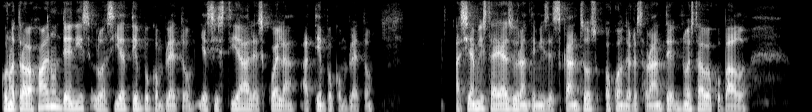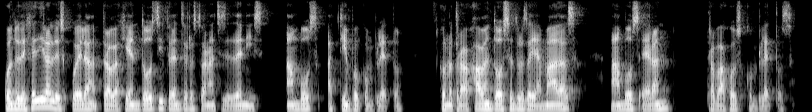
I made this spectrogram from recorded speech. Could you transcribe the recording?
Cuando trabajaba en un Denis lo hacía a tiempo completo y asistía a la escuela a tiempo completo. Hacía mis tareas durante mis descansos o cuando el restaurante no estaba ocupado. Cuando dejé de ir a la escuela, trabajé en dos diferentes restaurantes de Denis ambos a tiempo completo. Cuando trabajaba en dos centros de llamadas, ambos eran trabajos completos.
